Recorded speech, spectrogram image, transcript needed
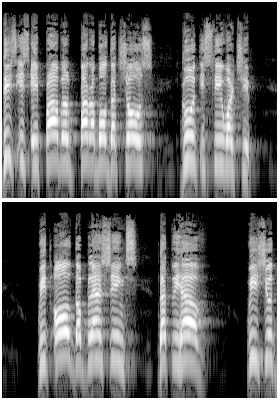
This is a parable that shows good stewardship. With all the blessings that we have, we should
